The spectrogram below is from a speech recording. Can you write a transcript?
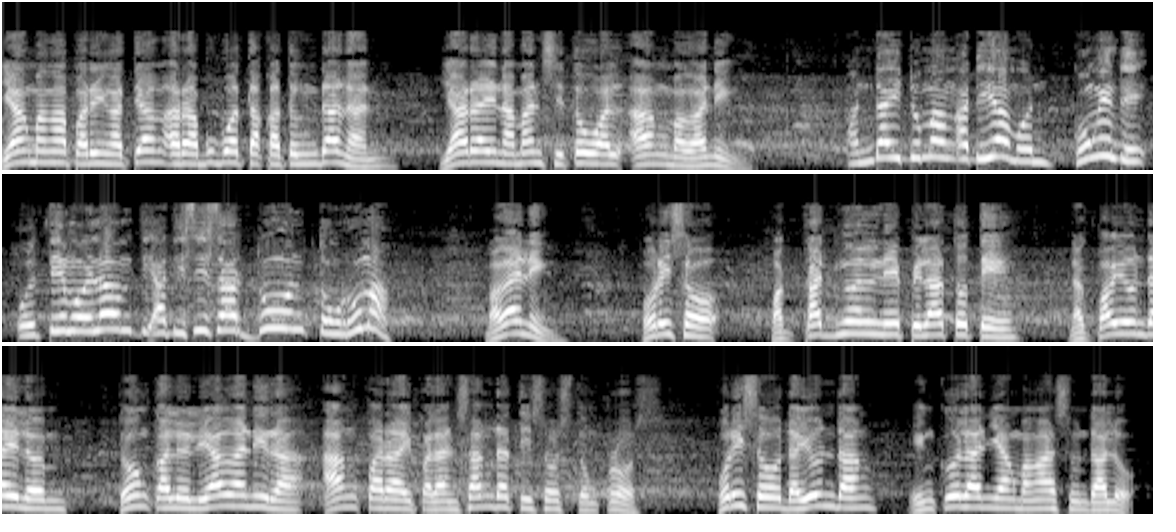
yang mga paringatyang arabubuat ta katungdanan, yaray naman si Tuwal ang maganing. Anday dumang adiyamon, kung hindi, ultimo ilam ti adi Cesar dun tong Roma. Maganing. Por iso, pagkadngol ni Pilato te, nagpayon daylom, tong kalulyagan nira ang para ipalansang datisos tong cross. Por iso, dayon dang ingkulan yang mga sundalo.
